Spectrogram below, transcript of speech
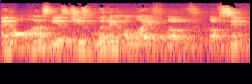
in all honesty, is she's living a life of, of sin,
